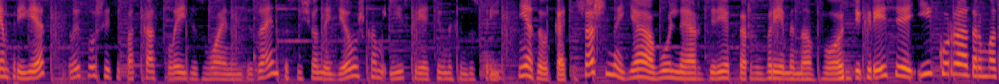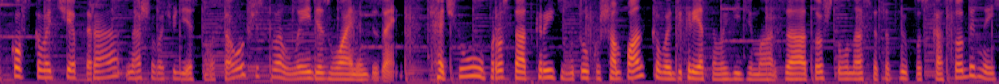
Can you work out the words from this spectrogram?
Всем привет! Вы слушаете подкаст Ladies Wine and Design, посвященный девушкам из креативных индустрий. Меня зовут Катя Шашина, я вольный арт-директор временно в декрете и куратор московского чептера нашего чудесного сообщества Ladies Wine and Design. Хочу просто открыть бутылку шампанского декретного, видимо, за то, что у нас этот выпуск особенный,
